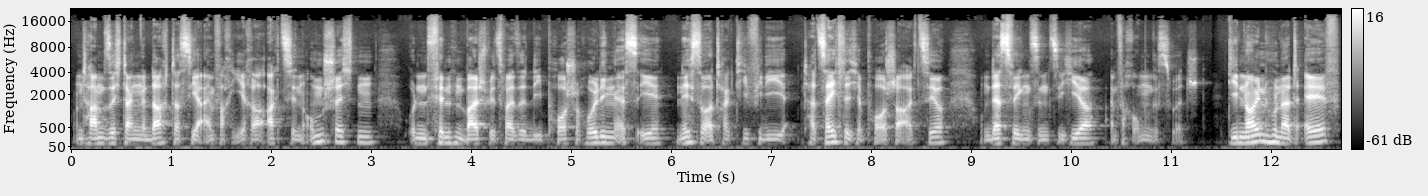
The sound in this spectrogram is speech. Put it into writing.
und haben sich dann gedacht, dass sie einfach ihre Aktien umschichten und finden beispielsweise die Porsche Holding SE nicht so attraktiv wie die tatsächliche Porsche-Aktie und deswegen sind sie hier einfach umgeswitcht. Die 911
